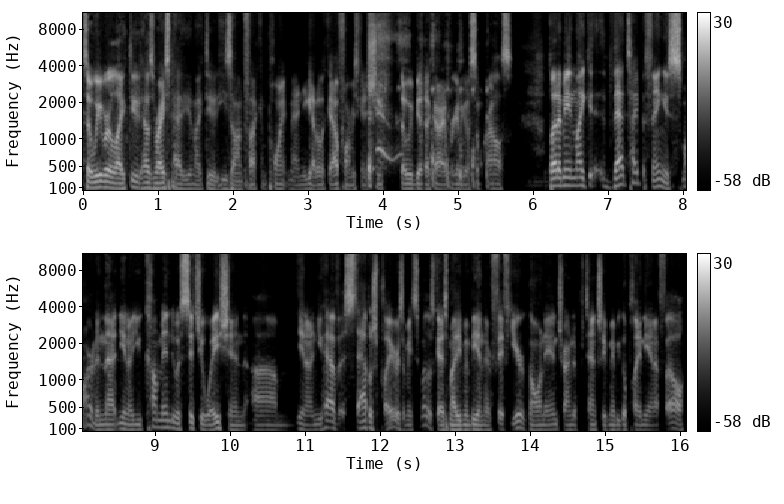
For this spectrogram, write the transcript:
So we were like, dude, how's Rice Patty? I'm like, dude, he's on fucking point, man. You got to look out for him. He's going to shoot. So we'd be like, all right, we're going to go somewhere else but I mean, like that type of thing is smart in that you know you come into a situation, um, you know, and you have established players. I mean, some of those guys might even be in their fifth year going in, trying to potentially maybe go play in the NFL.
